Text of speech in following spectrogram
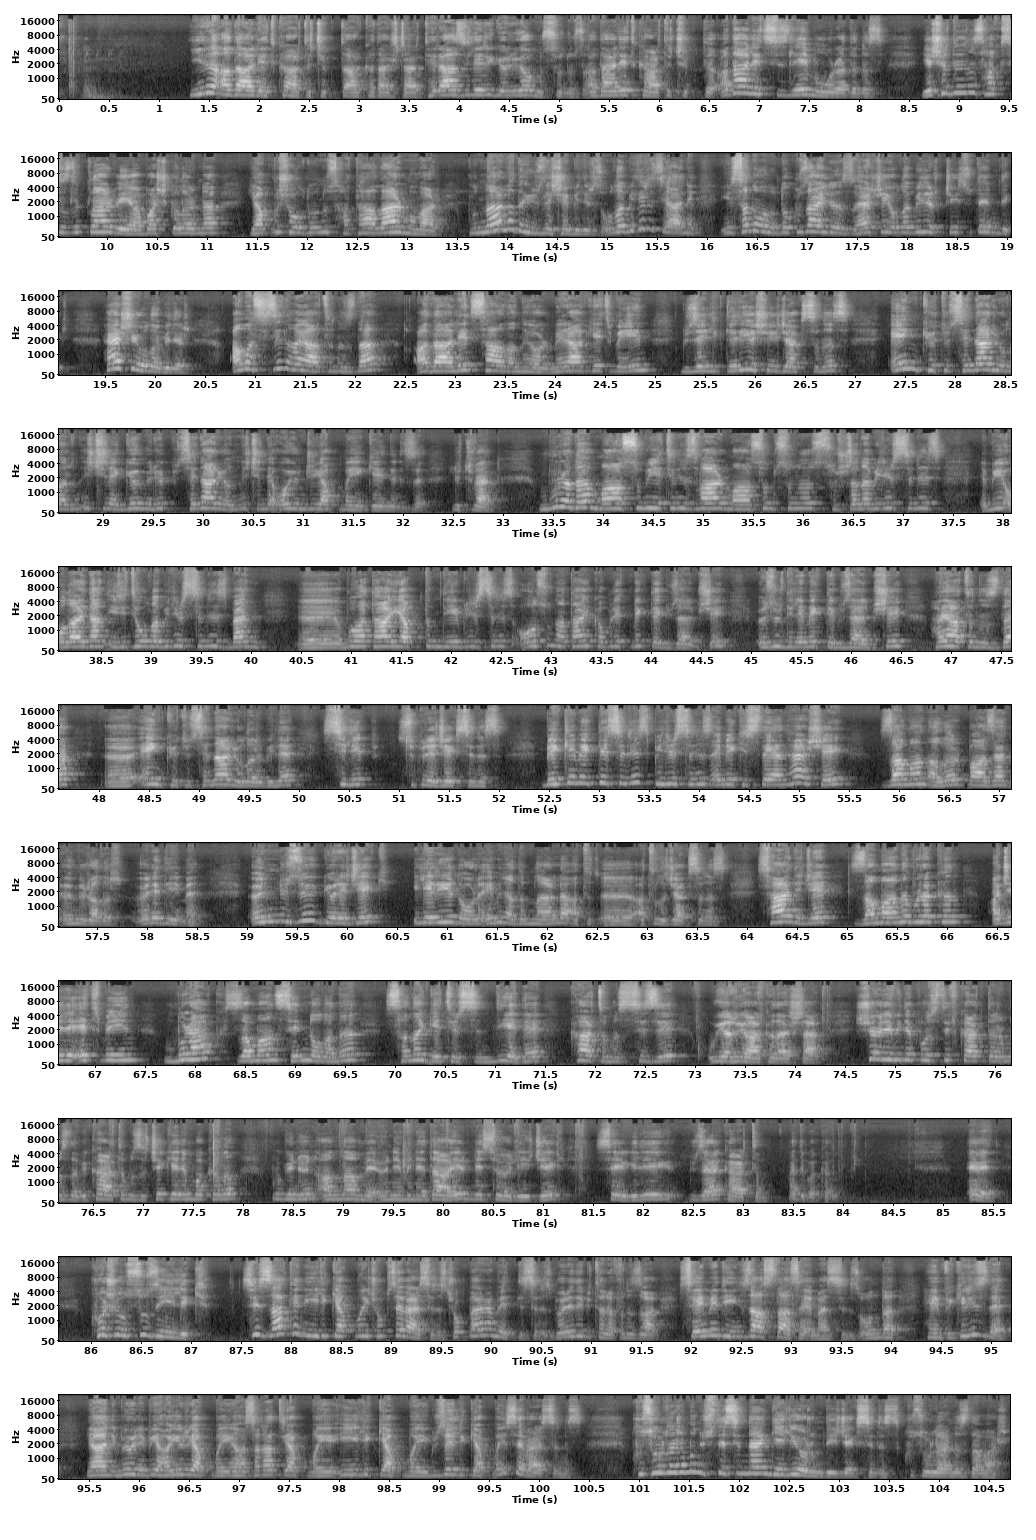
Yine adalet kartı çıktı arkadaşlar. Terazileri görüyor musunuz? Adalet kartı çıktı. Adaletsizliğe mi uğradınız? Yaşadığınız haksızlıklar veya başkalarına yapmış olduğunuz hatalar mı var? Bunlarla da yüzleşebiliriz. Olabiliriz yani. İnsanoğlu 9 aylığız. Her şey olabilir. Çiğ süt emdik. Her şey olabilir. Ama sizin hayatınızda adalet sağlanıyor. Merak etmeyin. Güzellikleri yaşayacaksınız. En kötü senaryoların içine gömülüp senaryonun içinde oyuncu yapmayın kendinizi lütfen. Burada masumiyetiniz var, masumsunuz, suçlanabilirsiniz. E, Bir olaydan irite olabilirsiniz. Ben e, bu hatayı yaptım diyebilirsiniz. Olsun hatayı kabul etmek de güzel bir şey. Özür dilemek de güzel bir şey. Hayatınızda e, en kötü senaryoları bile silip süpüreceksiniz. Beklemektesiniz, bilirsiniz emek isteyen her şey zaman alır, bazen ömür alır. Öyle değil mi? Önünüzü görecek, ileriye doğru emin adımlarla atı- e, atılacaksınız. Sadece zamanı bırakın, acele etmeyin. Bırak zaman senin olanı sana getirsin diye de kartımız sizi uyarıyor arkadaşlar. Şöyle bir de pozitif kartlarımızla bir kartımızı çekelim bakalım. Bugünün anlam ve önemine dair ne söyleyecek sevgili güzel kartım. Hadi bakalım. Evet. Koşulsuz iyilik. Siz zaten iyilik yapmayı çok seversiniz. Çok merhametlisiniz. Böyle de bir tarafınız var. Sevmediğinizi asla sevmezsiniz. Onda hemfikiriz de. Yani böyle bir hayır yapmayı, hasanat yapmayı, iyilik yapmayı, güzellik yapmayı seversiniz. Kusurlarımın üstesinden geliyorum diyeceksiniz. Kusurlarınız da var.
